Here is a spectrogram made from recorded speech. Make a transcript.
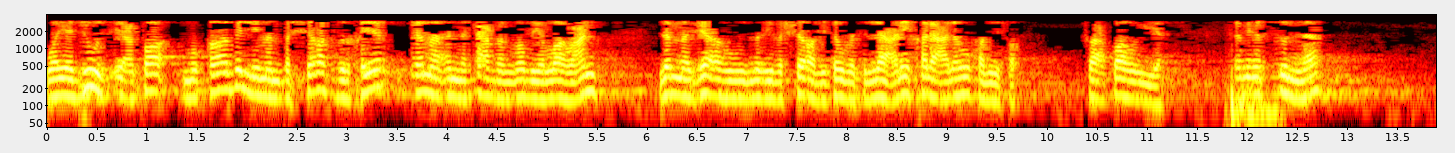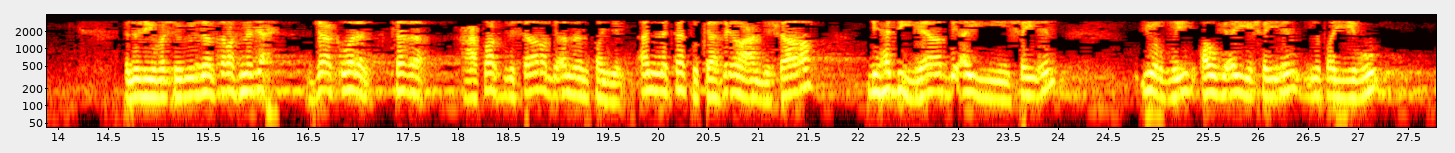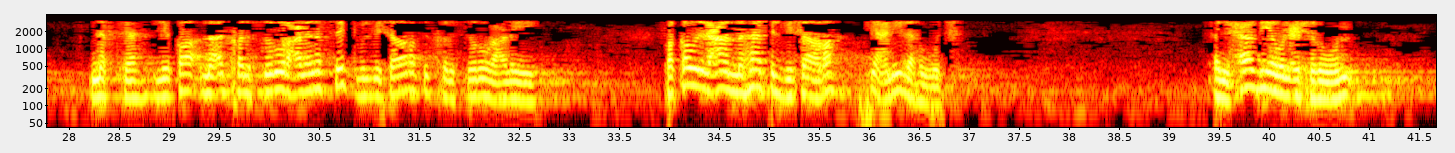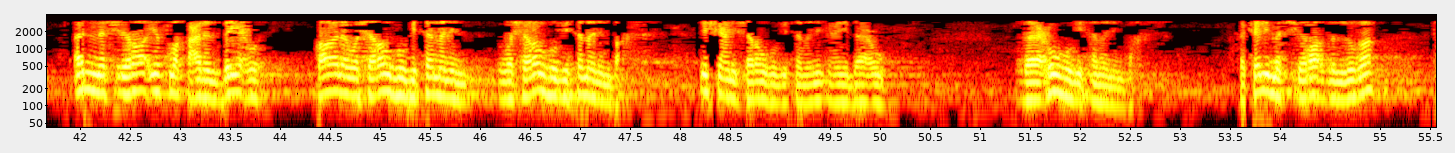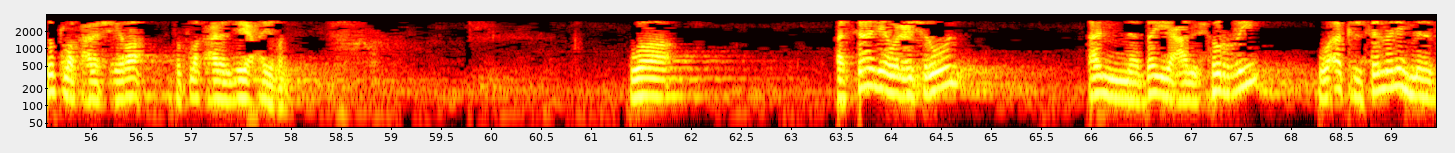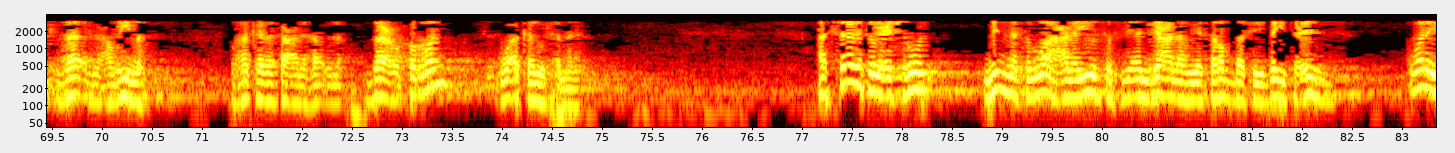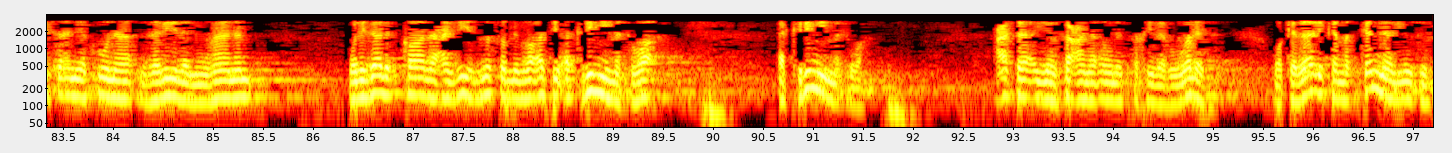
ويجوز إعطاء مقابل لمن بشرك بالخير كما أن كعبا رضي الله عنه لما جاءه الذي بشره بتوبة الله عليه خلع له قميصه فأعطاه إياه. فمن السنة الذي يبشر بالجنة تراك نجحت جاك ولد كذا أعطاك بشارة بأمر طيب. أنك تكافئه على البشارة بهدية بأي شيء يرضي أو بأي شيء يطيب. نفسه. لقاء ما أدخل السرور على نفسك بالبشارة تدخل السرور عليه. فقول العامة هات البشارة يعني له وجه. الحادية والعشرون أن الشراء يطلق على البيع. قال وشروه بثمن وشروه بثمن بخس. إيش يعني شروه بثمن؟ يعني باعوه. باعوه بثمن بخس. فكلمة شراء باللغة تطلق على الشراء تطلق على البيع أيضا. والثانية والعشرون أن بيع الحر وأكل ثمنه من الكبائر العظيمة. وهكذا فعل هؤلاء. باعوا حرا وأكلوا ثمنه. الثالث والعشرون منة الله على يوسف بأن جعله يتربى في بيت عز وليس أن يكون ذليلا مهانا. ولذلك قال عزيز مصر لامرأتي أكرمي مثواه أكرمي مثواه عسى أن ينفعنا أو نتخذه ولدا. وكذلك مكنا ليوسف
